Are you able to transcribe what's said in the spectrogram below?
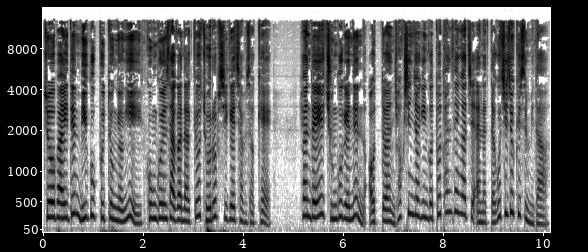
조 바이든 미국 부통령이 공군 사관학교 졸업식에 참석해 현대의 중국에는 어떠한 혁신적인 것도 탄생하지 않았다고 지적했습니다.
